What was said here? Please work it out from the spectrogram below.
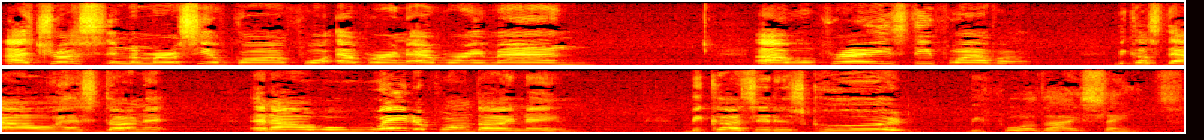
I trust in the mercy of God forever and ever. Amen. I will praise thee forever because thou hast done it and I will wait upon thy name, because it is good before thy saints.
